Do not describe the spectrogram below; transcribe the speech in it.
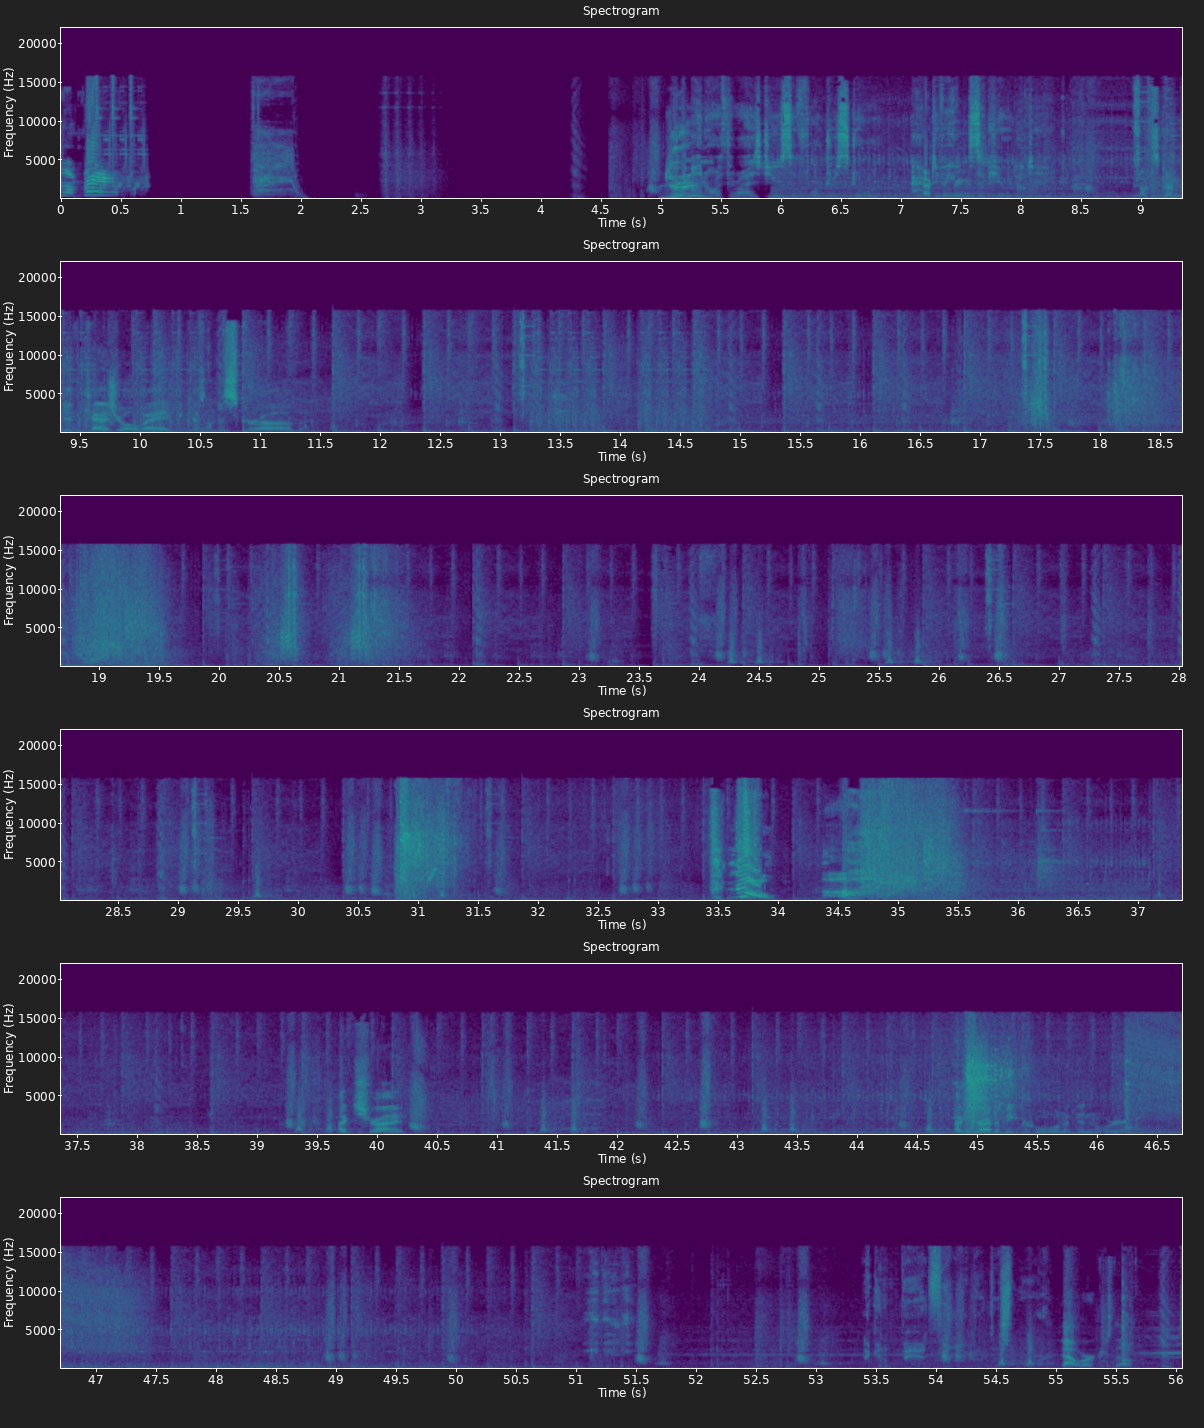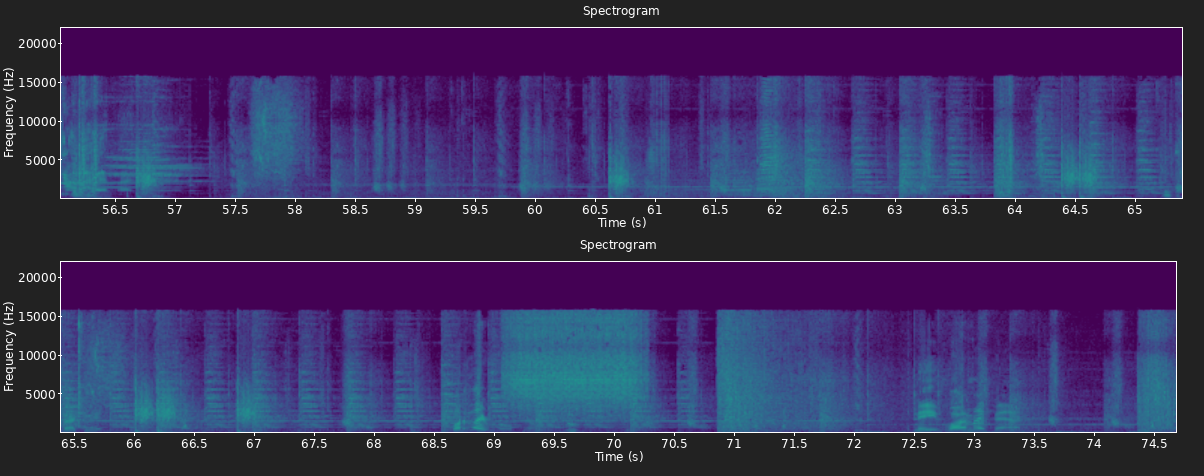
Unauthorized use of Fortress Door. Activating Activating. security tank. I'm just gonna do the casual way because I'm a scrub. Tried. I tried to be cool and it didn't work. I got a bad feeling about this war. That worked though. Welcome back, Nate. What did I roll jump? Nate, why am I bad?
